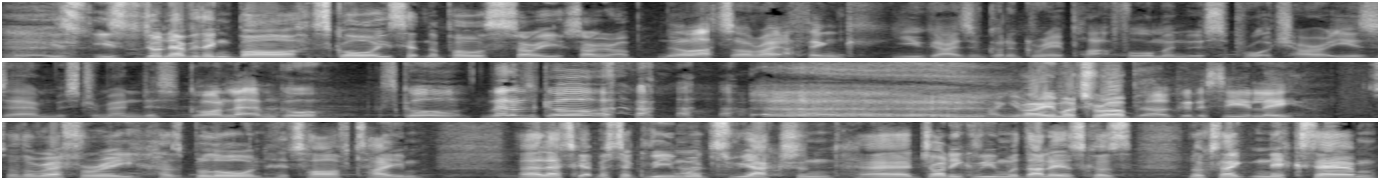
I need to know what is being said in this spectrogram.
He's, he's done everything bar score. He's hitting the post. Sorry, sorry, Rob. No, that's all right. I think you guys have got a great platform, and to support a charity is um, is tremendous. Go on, let them go. Score. Let them go. Thank you very much, Rob. no, good to see you, Lee. So the referee has blown. It's half time. Uh, let's get Mr. Greenwood's reaction. Uh, Johnny Greenwood, that is, because looks like Nick's um,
